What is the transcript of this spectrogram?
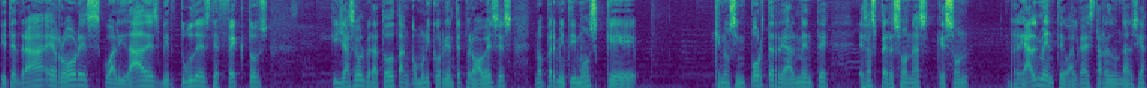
y tendrá errores, cualidades, virtudes, defectos. Y ya se volverá todo tan común y corriente, pero a veces no permitimos que, que nos importe realmente esas personas que son realmente, valga esta redundancia,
